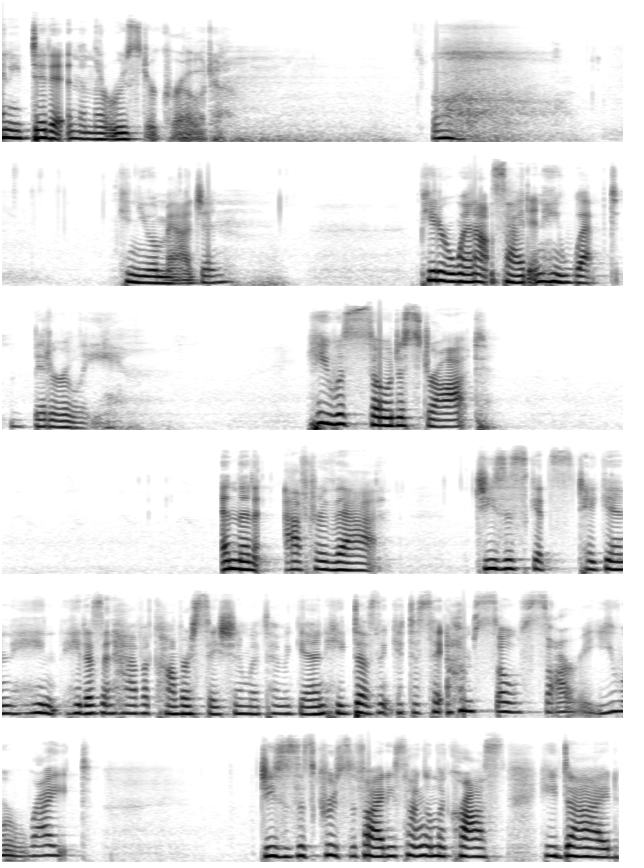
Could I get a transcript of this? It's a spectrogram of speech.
And he did it, and then the rooster crowed. Oh. Can you imagine? Peter went outside and he wept bitterly. He was so distraught. And then after that, Jesus gets taken. He, he doesn't have a conversation with him again. He doesn't get to say, I'm so sorry. You were right. Jesus is crucified. He's hung on the cross. He died.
